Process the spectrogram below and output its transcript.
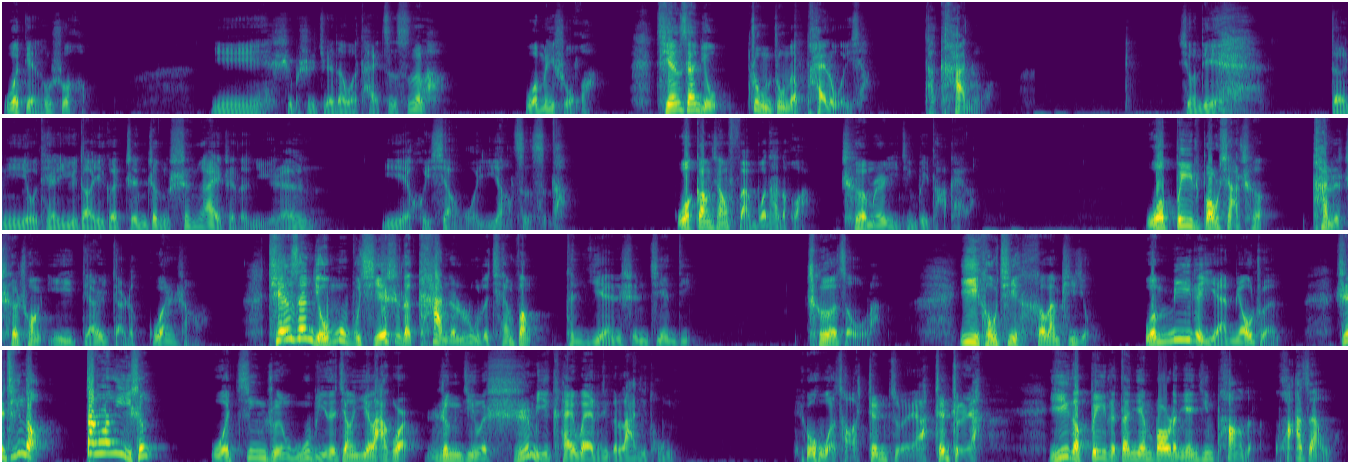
我点头说好。你是不是觉得我太自私了？我没说话。田三九重重的拍了我一下。他看着我，兄弟，等你有天遇到一个真正深爱着的女人，你也会像我一样自私的。我刚想反驳他的话，车门已经被打开了。我背着包下车，看着车窗一点一点的关上了。田三九目不斜视的看着路的前方，他眼神坚定。车走了，一口气喝完啤酒。我眯着眼瞄准，只听到当啷一声，我精准无比的将易拉罐扔进了十米开外的这个垃圾桶里。哟，我操，真准啊，真准啊！一个背着单肩包的年轻胖子夸赞我。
